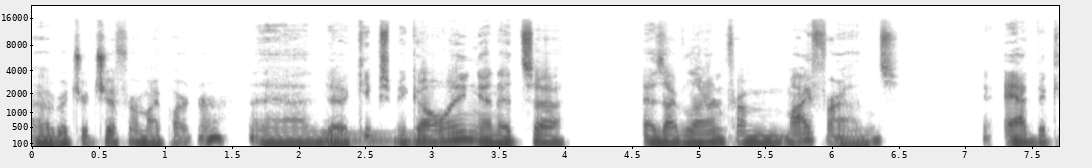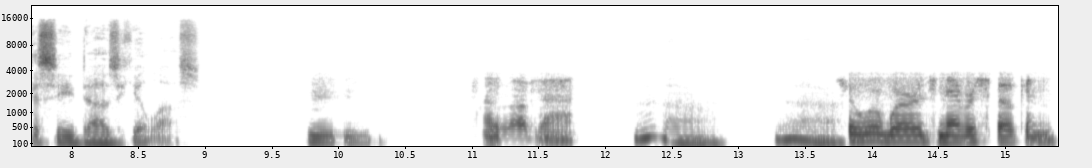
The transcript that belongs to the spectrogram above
uh, Richard Schiffer, my partner, and uh, keeps me mm. going. And it's, uh, as I've learned from my friends, advocacy does heal us. Mm-hmm. I love that. Yeah. Yeah. Truer words never spoken.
